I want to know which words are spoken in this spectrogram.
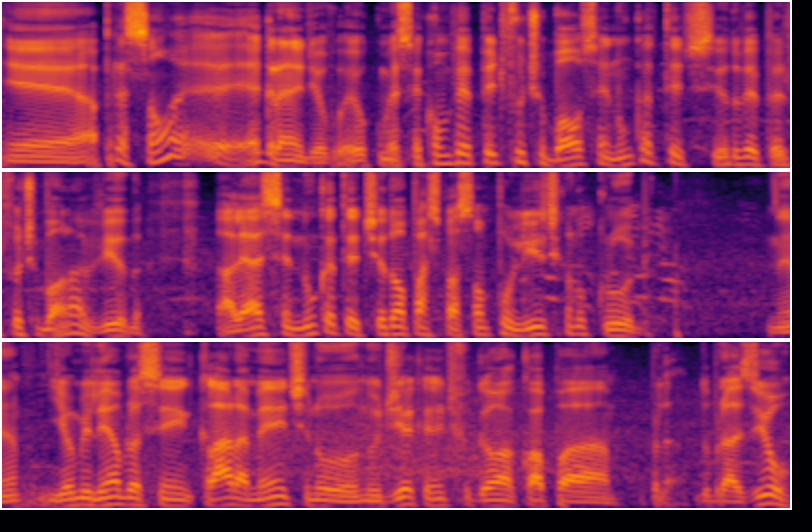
É, a pressão é, é grande. Eu, eu comecei como VP de futebol sem nunca ter sido VP de futebol na vida. Aliás, sem nunca ter tido uma participação política no clube. Né? E eu me lembro, assim, claramente, no, no dia que a gente ganhou a Copa do Brasil,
